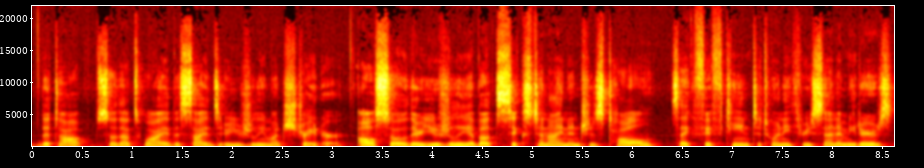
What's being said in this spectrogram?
the top, so that's why the sides are usually much straighter. Also, they're usually about six to nine inches tall. It's like 15 to 23 centimeters.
